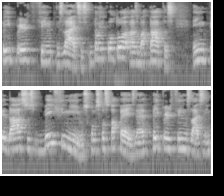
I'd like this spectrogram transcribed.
paper-thin slices. Então, ele cortou as batatas em pedaços bem fininhos, como se fossem papéis, né? Paper thin slices, em,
